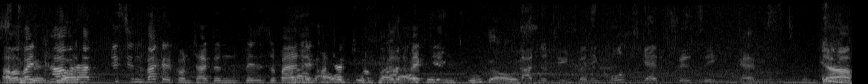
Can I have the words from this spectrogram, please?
Aber mein du- Kabel du- hat ein bisschen Wackelkontakt und wenn- sobald der Kontakt Auto, vom mein weg Auto ist, sieht gut aus. Dann natürlich, wenn ihr ein großes gelbes Schild seht, kämpfst. ja.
